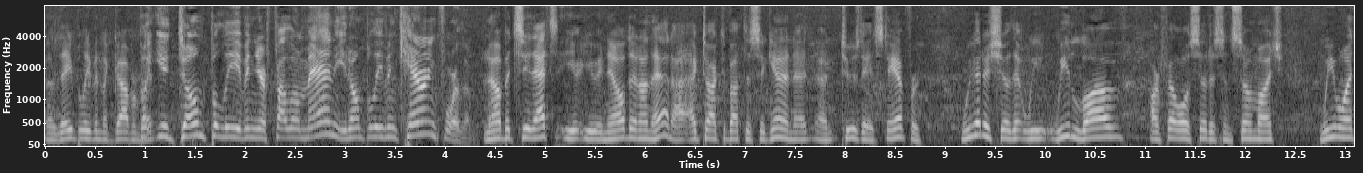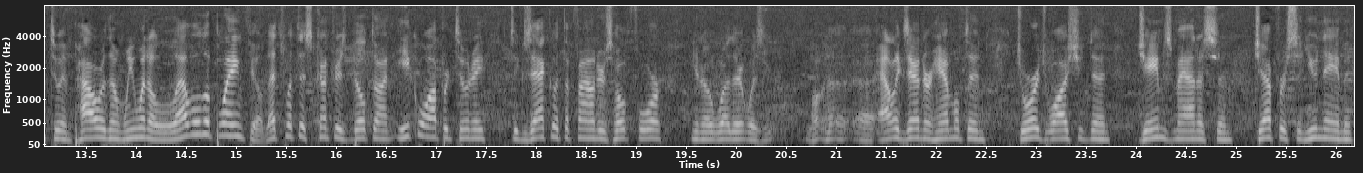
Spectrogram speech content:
Uh, they believe in the government. But you don't believe in your fellow man. You don't believe in caring for them. No, but see, that's you, you nailed it on the head. I, I talked about this again at, on Tuesday at Stanford. We got to show that we we love our fellow citizens so much. We want to empower them. We want to level the playing field. That's what this country is built on: equal opportunity. It's exactly what the founders hoped for. You know, whether it was uh, uh, Alexander Hamilton, George Washington, James Madison, Jefferson, you name it.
